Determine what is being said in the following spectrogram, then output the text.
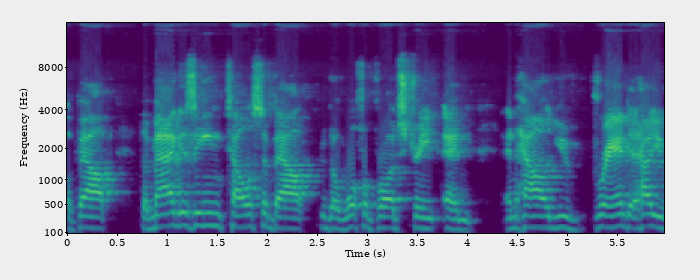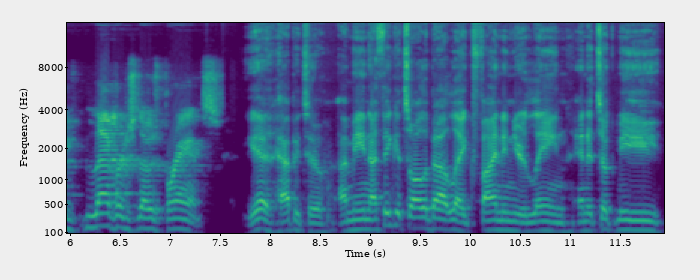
about the magazine tell us about the wolf of broad street and and how you branded how you leveraged those brands Yeah, happy to. I mean, I think it's all about like finding your lane. And it took me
